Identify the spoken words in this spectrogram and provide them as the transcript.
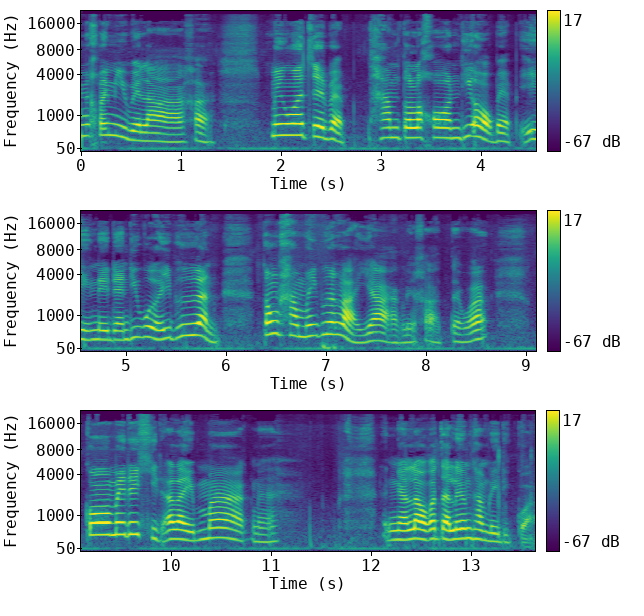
ไม่ค่อยมีเวลาค่ะ ไม่ว่าจะแบบทำตัวละครที่ออกแบบเองในแดนที่เวอร์ให้เพื่อน ต้องทำให้เพื่อนหลายอย่างเลยค่ะ แต่ว่าก็ไม่ได้คิดอะไรมากนะ งั้นเราก็จะเริ่มทำเลยดีกว่า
